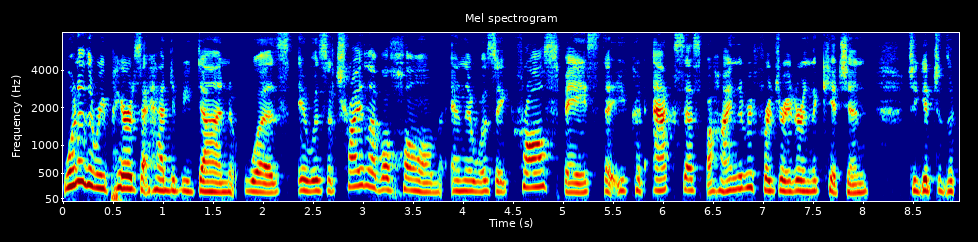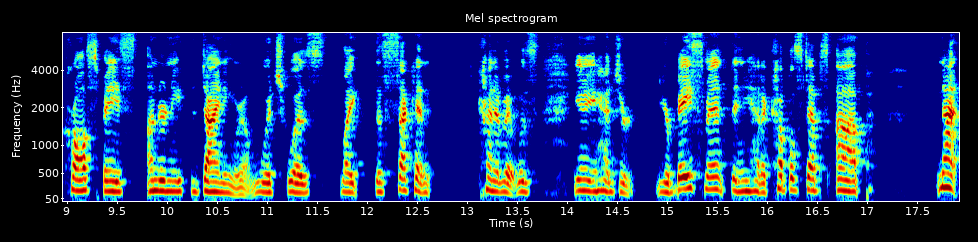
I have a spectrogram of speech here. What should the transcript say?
One of the repairs that had to be done was it was a tri-level home and there was a crawl space that you could access behind the refrigerator in the kitchen to get to the crawl space underneath the dining room, which was like the second kind of it was, you know, you had your your basement, then you had a couple steps up, not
